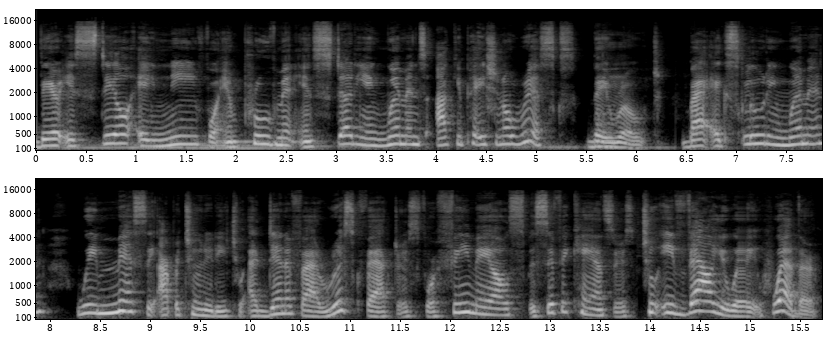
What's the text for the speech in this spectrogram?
there is still a need for improvement in studying women's occupational risks, they mm-hmm. wrote. By excluding women, we miss the opportunity to identify risk factors for female specific cancers to evaluate whether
